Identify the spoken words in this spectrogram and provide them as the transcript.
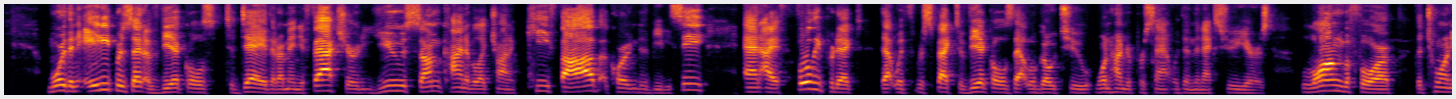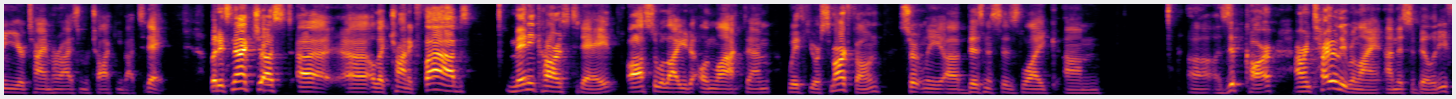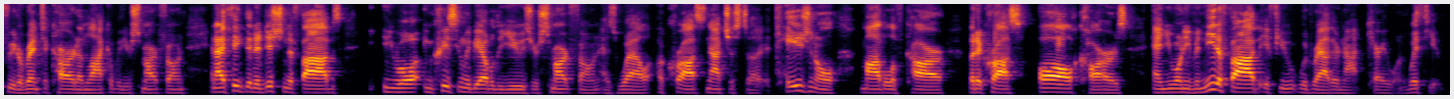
More than 80% of vehicles today that are manufactured use some kind of electronic key fob, according to the BBC. And I fully predict that with respect to vehicles, that will go to 100% within the next few years, long before the 20 year time horizon we're talking about today. But it's not just uh, uh, electronic fobs. Many cars today also allow you to unlock them with your smartphone. Certainly, uh, businesses like um, uh, Zipcar are entirely reliant on this ability for you to rent a car and unlock it with your smartphone. And I think that in addition to fobs, you will increasingly be able to use your smartphone as well across not just an occasional model of car, but across all cars. And you won't even need a fob if you would rather not carry one with you.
